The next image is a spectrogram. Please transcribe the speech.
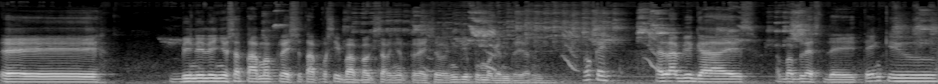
eh, binili nyo sa tamang presyo tapos ibabagsak nyo presyo. Hindi po maganda yan. Okay. I love you guys. Have a blessed day. Thank you.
